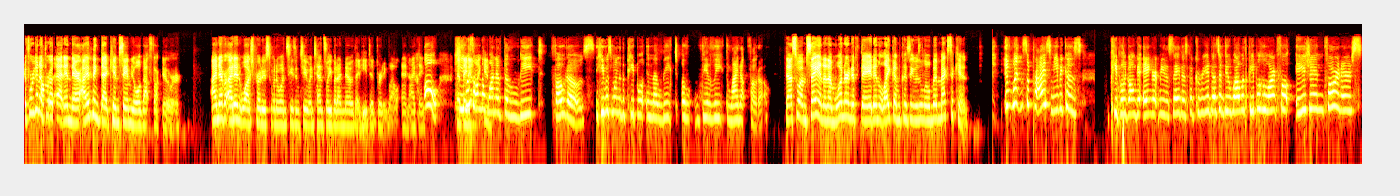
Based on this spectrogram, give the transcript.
If we're gonna throw that in there, I think that Kim Samuel got fucked over. I never, I didn't watch Produce 101 season two intensely, but I know that he did pretty well, and I think Oh, That he they was on like the him. one of the leaked photos. He was one of the people in the leaked uh, the leaked lineup photo. that's what I'm saying, and I'm wondering if they didn't like him because he was a little bit Mexican. It wouldn't surprise me because people are gonna get angry at me to say this, but Korea doesn't do well with people who aren't full Asian foreigners.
